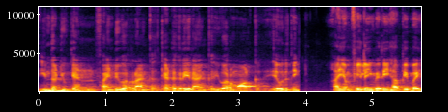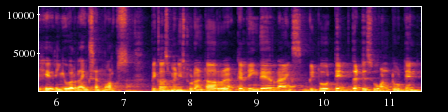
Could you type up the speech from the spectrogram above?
In that you can find your rank, category rank, your mark, everything. I am feeling very happy by hearing your ranks and marks because many students are telling their ranks below 10 that is 1 to 10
